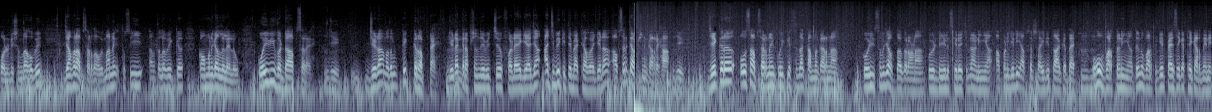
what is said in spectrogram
ਪੋਲੀਟੀਸ਼ੀਅਨ ਦਾ ਹੋਵੇ ਜਾਂ ਫਿਰ ਅਫਸਰ ਦਾ ਹੋਵੇ। ਮੰਨ ਤੁਸੀਂ ਮਤਲਬ ਇੱਕ ਕਾਮਨ ਗੱਲ ਲੈ ਲਓ ਕੋਈ ਵੀ ਵੱਡਾ ਅਫਸਰ ਹੈ ਜੀ। ਜਿਹੜਾ ਮਤਲਬ ਕਿ ਕਰਪਟ ਹੈ ਜਿਹੜਾ। ਕਰਪਸ਼ਨ ਦੇ ਵਿੱਚ ਫੜਿਆ ਗਿਆ ਜਾਂ ਅੱਜ ਵੀ ਕਿਤੇ ਬੈਠਾ ਹੋਇਆ ਜਿਹੜਾ ਅਫਸਰ ਕਰਪਸ਼ਨ ਕਰ ਰਿਹਾ। ਜੀ। ਜੇਕਰ ਉਸ ਅਫਸਰ ਨੇ ਕੋਈ ਕਿਸੇ ਦਾ ਕੰਮ ਕਰਨਾ ਕੋਈ ਸਮਝੌਤਾ ਕਰਾਉਣਾ ਕੋਈ ਡੀਲ ਸਿਰੇ ਚੜਾਣੀ ਆ ਆਪਣੀ ਜਿਹੜੀ ਅਫਸਰਸ਼ਾਹੀ ਦੀ ਤਾਕਤ ਹੈ। ਉਹ ਵਰਤਣੀ ਆ ਤੇ ਉਹਨੂੰ ਵਰਤ ਕੇ ਪੈਸੇ ਇਕੱਠੇ ਕਰਦੇ ਨੇ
